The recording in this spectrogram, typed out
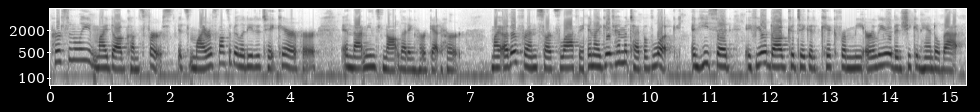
Personally, my dog comes first. It's my responsibility to take care of her, and that means not letting her get hurt. My other friend starts laughing, and I give him a type of look. And he said, If your dog could take a kick from me earlier, then she can handle that,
